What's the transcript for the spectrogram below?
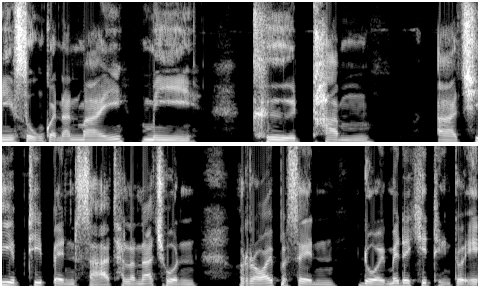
มีสูงกว่านั้นไหม มีคือทำอาชีพที่เป็นสาธารณชนร้อยเปอร์เซนโดยไม่ได้คิดถึงตัวเอ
